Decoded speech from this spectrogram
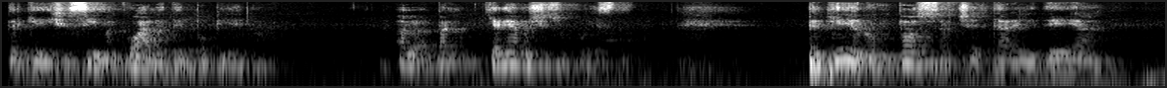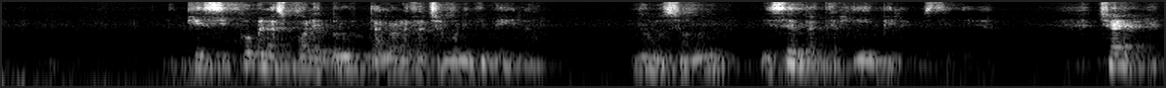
Perché dici sì, ma quale tempo pieno? Allora, chiariamoci su questo. Perché io non posso accettare l'idea che siccome la scuola è brutta allora facciamone di meno. Non lo so, non, mi sembra terribile questa idea. Cioè,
